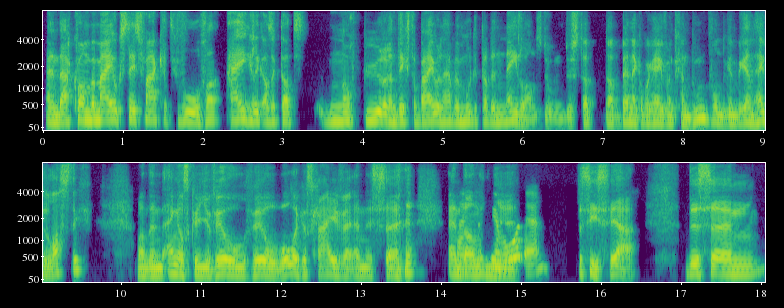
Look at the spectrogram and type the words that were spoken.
En daar kwam bij mij ook steeds vaker het gevoel van eigenlijk als ik dat nog puurder en dichterbij wil hebben, moet ik dat in het Nederlands doen. Dus dat, dat ben ik op een gegeven moment gaan doen. Vond ik in het begin heel lastig. Want in het Engels kun je veel, veel wolliger schrijven. En, is, uh, en maar dan. Je woorden, Precies, ja. Dus, um,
